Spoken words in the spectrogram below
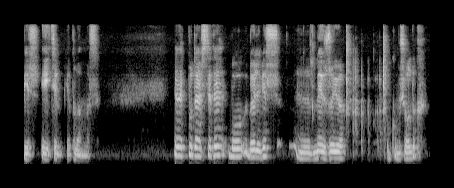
bir eğitim yapılanması. Evet bu derste de bu böyle bir e, mevzuyu okumuş olduk.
